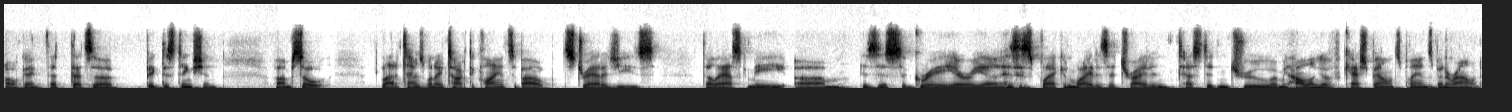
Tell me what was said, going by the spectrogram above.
Okay, that, that's a big distinction. Um, so, a lot of times when I talk to clients about strategies, they'll ask me, um, "Is this a gray area? Is this black and white? Is it tried and tested and true?" I mean, how long have cash balance plans been around?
